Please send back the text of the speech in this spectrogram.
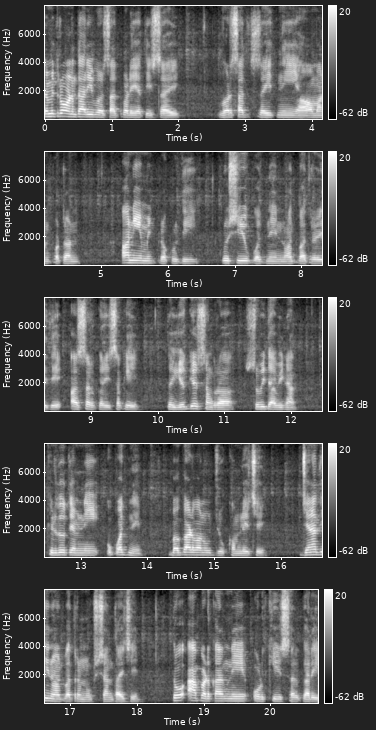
તો મિત્રો, અણધારી વરસાદ પડે, અતિશય વરસાદ સહિતની હવામાન પઠન અનિયમિત પ્રકૃતિ, કૃષિ ઉપજને નોંધપાત્ર રીતે અસર કરી શકે તો યોગ્ય સંગ્રહ સુવિધા વિના ખેડૂતો તેમની ઉપજને બગાડવાનું જોખમ લે છે, જેનાથી નોંધપાત્ર નુકસાન થાય છે. તો આ પડકારને ઓળખી સરકારે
